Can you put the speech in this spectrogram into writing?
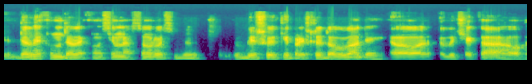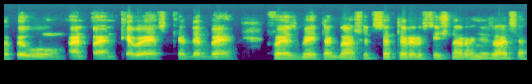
далекому далекому 17-му році більшовики прийшли до влади, ВЧК, ОГПУ, НКВС, КДБ, ФСБ і так далі. Це терористична організація.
